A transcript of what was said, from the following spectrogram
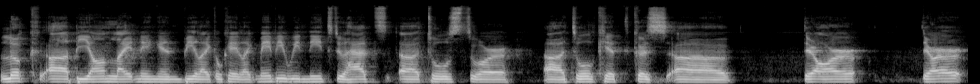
look uh, beyond lightning and be like okay like maybe we need to add uh, tools to our uh, toolkit because uh, there are there are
